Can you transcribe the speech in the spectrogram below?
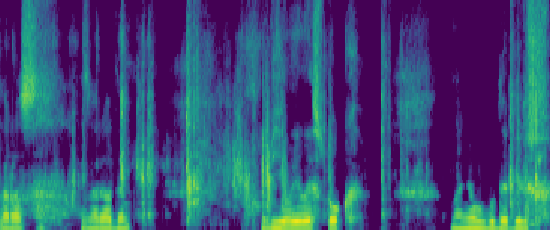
Зараз зарядимо білий листок. На ньому буде більш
